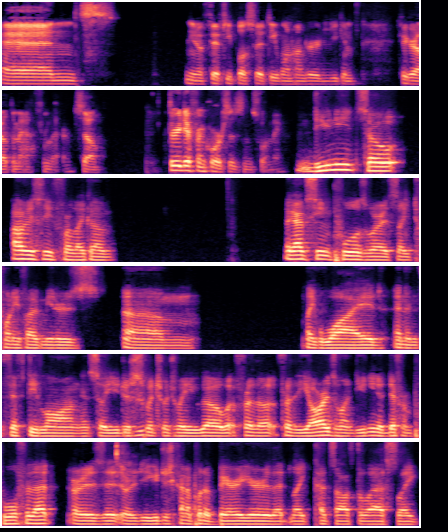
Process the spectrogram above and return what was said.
and you know 50 plus 50, 100. You can figure out the math from there. So three different courses in swimming. Do you need so obviously for like a like I've seen pools where it's like 25 meters um like wide and then 50 long and so you just mm-hmm. switch which way you go. But for the for the yards one do you need a different pool for that? Or is it or do you just kind of put a barrier that like cuts off the last like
